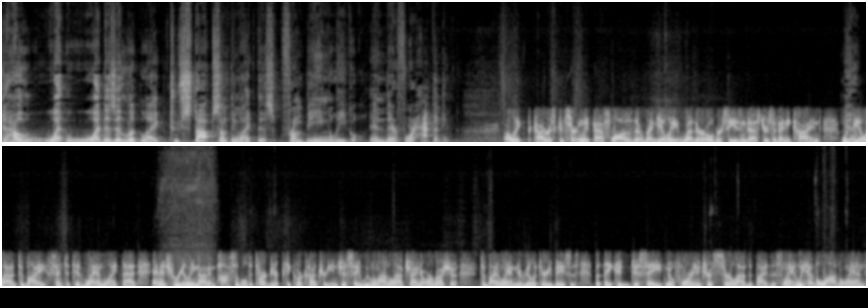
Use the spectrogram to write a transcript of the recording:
how what what does it look like to stop something like this from being legal and therefore happening? Well, the Congress could certainly pass laws that regulate whether overseas investors of any kind would yeah. be allowed to buy sensitive land like that. And it's really not impossible to target a particular country and just say we will not allow China or Russia to buy land near military bases. But they could just say no foreign interests are allowed to buy this land. We have a lot of land.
